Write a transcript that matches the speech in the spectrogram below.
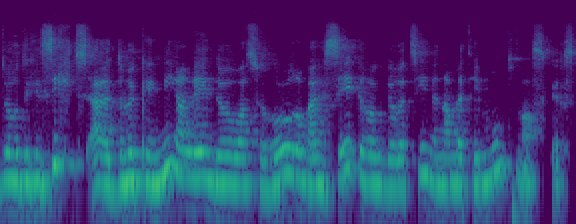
door de gezichtsuitdrukking, niet alleen door wat ze horen, maar zeker ook door het zien. En dan met die mondmaskers.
